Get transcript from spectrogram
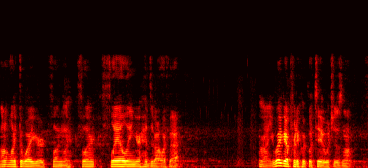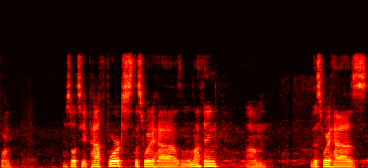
I don't like the way you're flailing, flailing, flailing your heads about like that. Alright, you wake up pretty quickly too, which is not fun. So let's see, path forks, this way has nothing. Um, this way has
